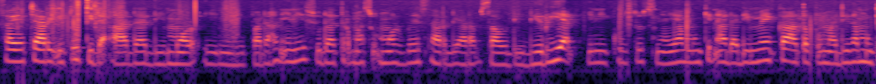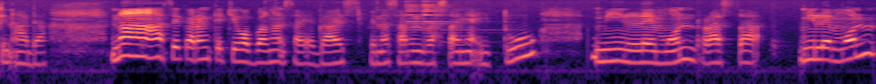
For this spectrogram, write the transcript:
saya cari itu tidak ada di mall ini. Padahal ini sudah termasuk mall besar di Arab Saudi di Riyadh ini khususnya. Ya mungkin ada di Mekah ataupun Madinah mungkin ada. Nah sekarang kecewa banget saya guys. Penasaran rasanya itu. Mie lemon rasa mie lemon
